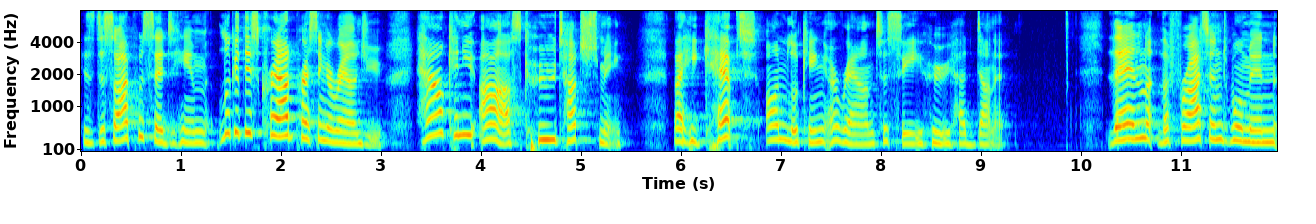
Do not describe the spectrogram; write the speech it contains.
His disciples said to him, Look at this crowd pressing around you. How can you ask, Who touched me? But he kept on looking around to see who had done it. Then the frightened woman,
